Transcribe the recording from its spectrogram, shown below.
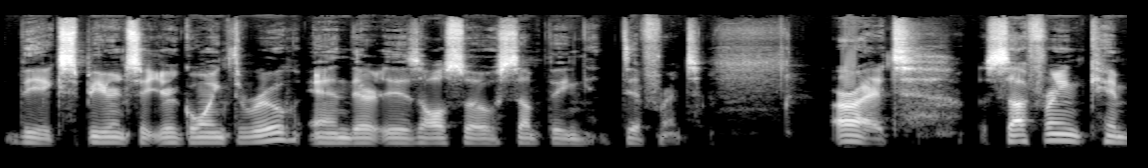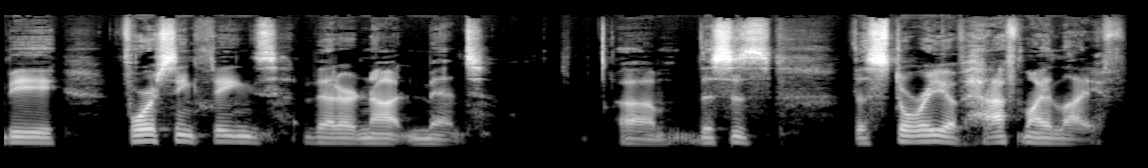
the experience that you're going through, and there is also something different. All right. Suffering can be forcing things that are not meant. Um, this is the story of half my life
